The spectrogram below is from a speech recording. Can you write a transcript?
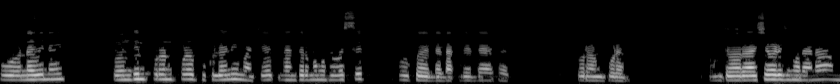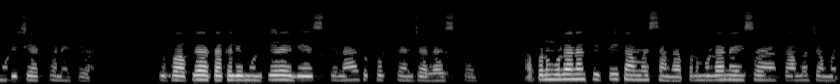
पु नवीन आहे. दोन दिन पुरणपोळ्या फुकल्या नाही माझ्या. नंतर मग व्यवस्थित फुकायला लागलेल्या आहेत पुरणपोळ्या तर अशा वेळेस मला ना मुलीची आठवण येते. की आपल्या हाताखाली मुलगी राहिली असते ना तर खूप छान झालं असतं. आपण मुलांना किती कामं सांगा पण मुलांना हे स- कामं जमत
